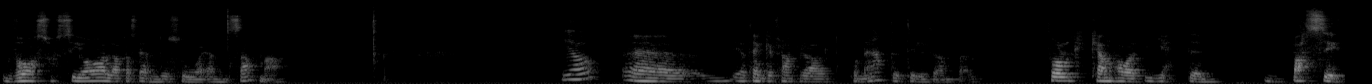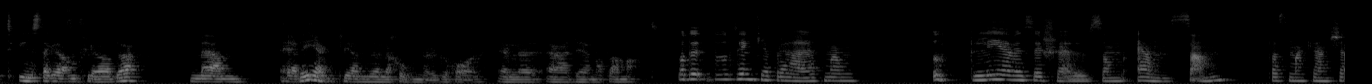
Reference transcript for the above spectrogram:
vara sociala fast ändå så ensamma. Ja, Eh, jag tänker framförallt på nätet till exempel. Folk kan ha ett jättebassigt Instagramflöde men är det egentligen relationer du har eller är det något annat? och det, då tänker jag på det här att man upplever sig själv som ensam fast man kanske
